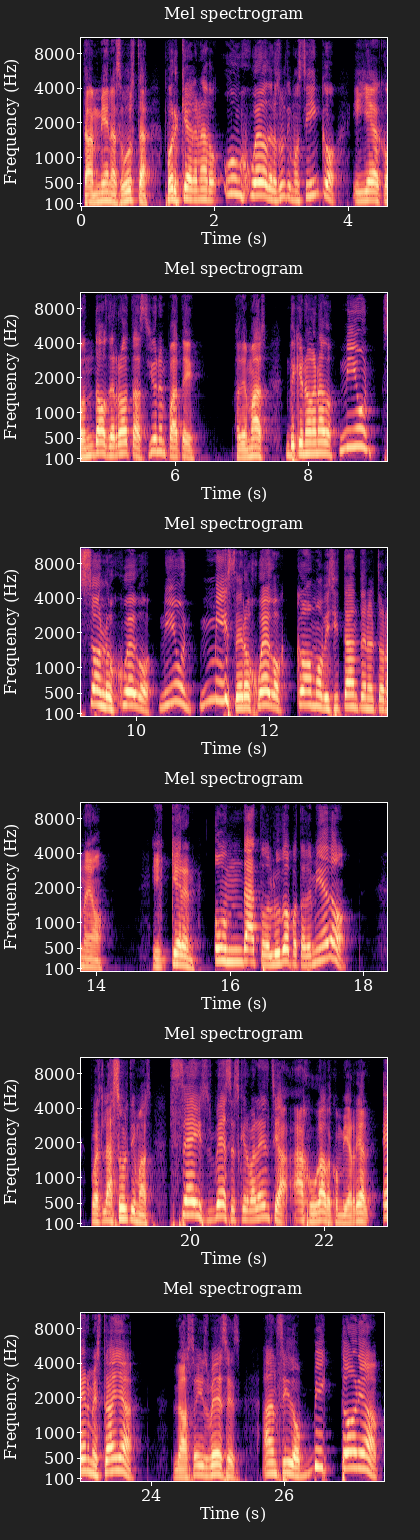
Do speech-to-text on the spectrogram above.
también asusta porque ha ganado un juego de los últimos 5 y llega con 2 derrotas y un empate. Además, de que no ha ganado ni un solo juego, ni un mísero juego como visitante en el torneo. ¿Y quieren un dato ludópata de miedo? Pues las últimas seis veces que el Valencia ha jugado con Villarreal en Mestalla, las seis veces han sido victoria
